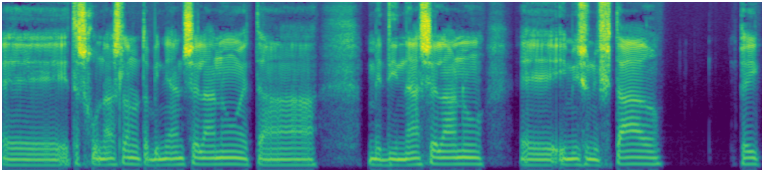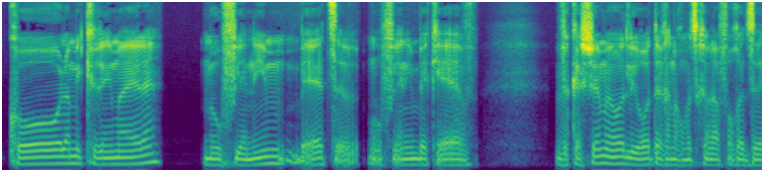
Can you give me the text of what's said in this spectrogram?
אה, את השכונה שלנו, את הבניין שלנו, את המדינה שלנו, אם מישהו נפטר. אוקיי? כל המקרים האלה מאופיינים בעצב, מאופיינים בכאב. וקשה מאוד לראות איך אנחנו מצליחים להפוך את זה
